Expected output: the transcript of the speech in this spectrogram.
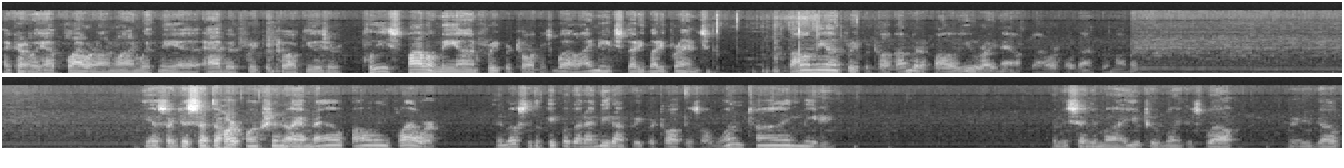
I currently have Flower online with me, an avid Free for Talk user. Please follow me on Free for Talk as well. I need study buddy friends. Follow me on Free for Talk. I'm going to follow you right now, Flower. Hold on for a moment. Yes, I just sent the heart function. I am now following Flower. And most of the people that I meet on Free for Talk is a one time meeting. Let me send you my YouTube link as well. There you go.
